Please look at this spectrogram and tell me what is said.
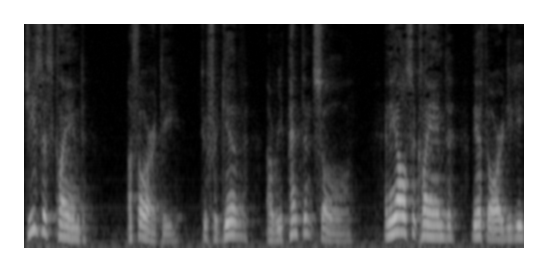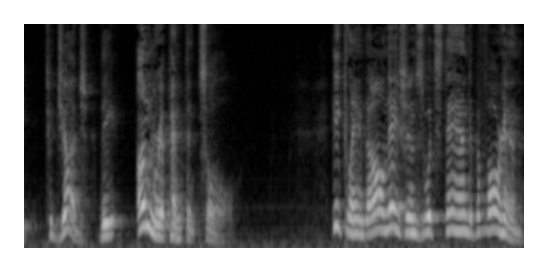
Jesus claimed authority to forgive a repentant soul, and he also claimed the authority to judge the unrepentant soul. He claimed that all nations would stand before him,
